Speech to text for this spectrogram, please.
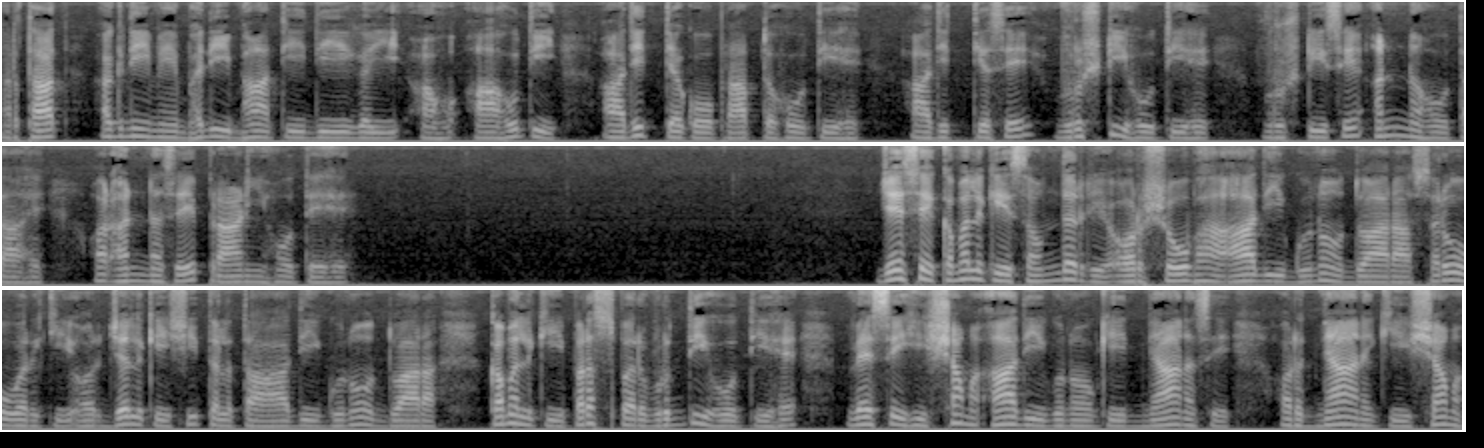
अर्थात अग्नि में भली भांति दी गई आहुति आदित्य को प्राप्त होती है। आदित्य से वृष्टि होती है, वृष्टि से अन्न होता है और अन्न से प्राणी होते हैं। जैसे कमल के सौंदर्य और शोभा आदि गुणों द्वारा, सरोवर की और जल की शीतलता आदि गुणों द्वारा कमल की परस्पर वृद्धि होती है, वैसे ही शम आदि गुणों की ज्ञान से और ज्ञान की शम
